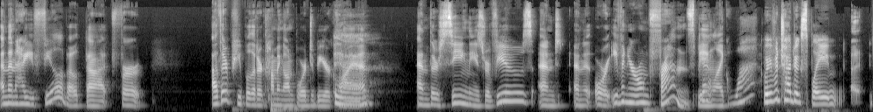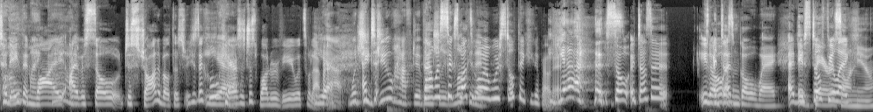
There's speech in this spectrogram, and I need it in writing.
and then how you feel about that for other people that are coming on board to be your client and they're seeing these reviews and and or even your own friends being Yeah. like what We're even trying to explain uh, to Oh Nathan why God. I was so distraught about this. He's like, "Who Yeah. cares? It's just one review. It's whatever." yeah which you And to- do have to that was six months ago, it. and we're still thinking about it. yeah So it doesn't, you know, it doesn't go away and, you it still feel like, on you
